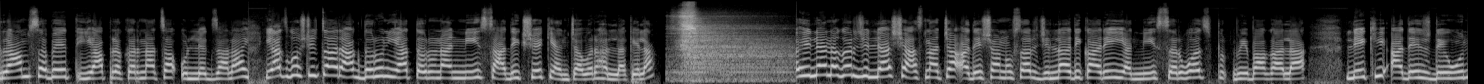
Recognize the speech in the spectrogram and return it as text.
ग्रामसभेत या प्रकरणाचा उल्लेख झाला. याच गोष्टीचा राग धरून या तरुणांनी सादिक शेख यांच्यावर हल्ला केला. अहिल्यानगर जिल्ह्यात शासनाच्या आदेशानुसार जिल्हाधिकारी यांनी सर्वच विभागाला लेखी आदेश देऊन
